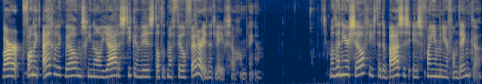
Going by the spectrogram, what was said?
Waarvan ik eigenlijk wel misschien al jaren stiekem wist dat het me veel verder in het leven zou gaan brengen. Want wanneer zelfliefde de basis is van je manier van denken,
